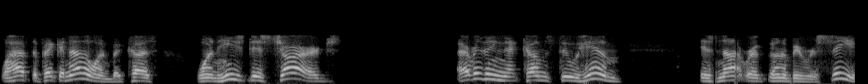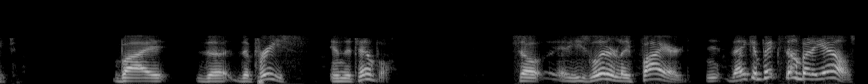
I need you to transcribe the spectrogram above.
will have to pick another one because when he's discharged, everything that comes through him is not re- going to be received by the the priests in the temple. So he's literally fired. They can pick somebody else,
